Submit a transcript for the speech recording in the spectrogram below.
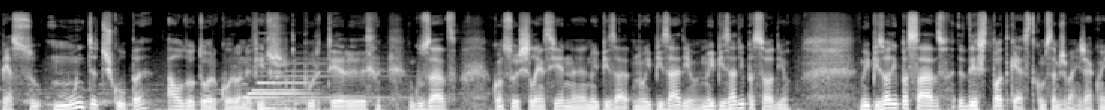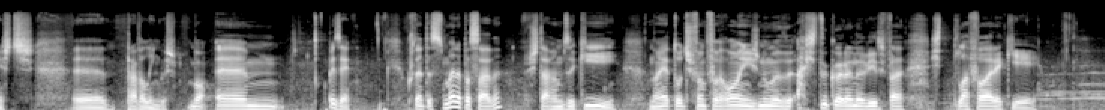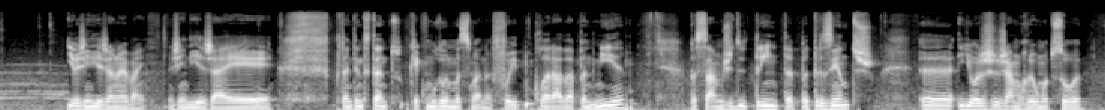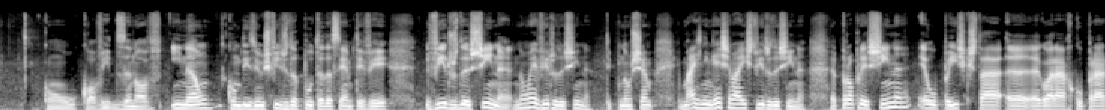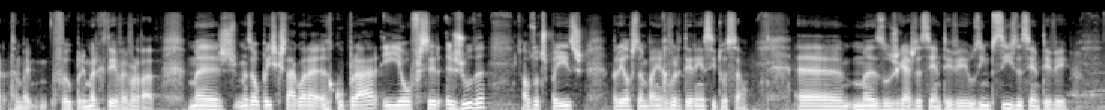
Peço muita desculpa ao Dr. Coronavírus por ter eh, gozado com Sua Excelência no, no episódio, no episódio passódio. No episódio passado deste podcast, começamos bem, já com estes eh, trava-línguas. Bom, ehm, pois é. Portanto, a semana passada estávamos aqui, não é? Todos fanfarrões numa de. Isto do coronavírus, pá, isto lá fora é que é. E hoje em dia já não é bem. Hoje em dia já é. Portanto, entretanto, o que é que mudou numa semana? Foi declarada a pandemia, passámos de 30 para 300 eh, e hoje já morreu uma pessoa com o Covid-19 e não, como dizem os filhos da puta da CMTV, vírus da China. Não é vírus da China. Tipo, não chama, mais ninguém chama isto vírus da China. A própria China é o país que está eh, agora a recuperar, também foi o primeiro que teve, é verdade, mas, mas é o país que está agora a recuperar e a oferecer ajuda aos outros países para eles também reverterem a situação. Eh, mas os gajos da CMTV, os imbecis da CMTV,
